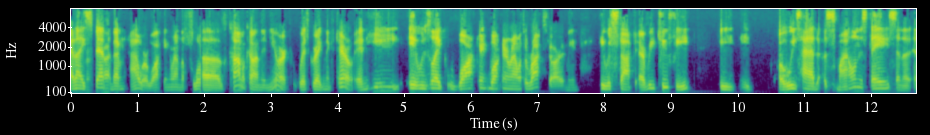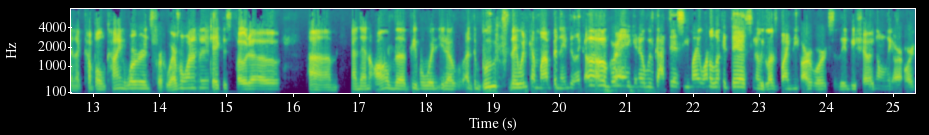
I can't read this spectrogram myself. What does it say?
and I spent about an hour walking around the floor of Comic Con in New York with Greg Nicotero, and he it was like walking walking around with a rock star. I mean, he was stopped every two feet. He he always had a smile on his face and a, and a couple kind words for whoever wanted to take his photo. Um, and then all the people would, you know, at the booth, they would come up and they'd be like, "Oh, Greg, you know, we've got this. You might want to look at this." You know, he loves buying the artwork, so they'd be showing all the artwork.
